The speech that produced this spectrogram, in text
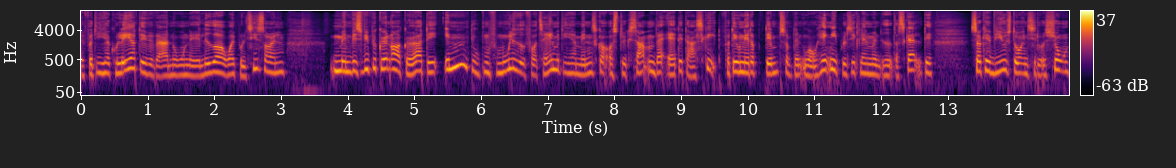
øh, for de her kolleger. Det vil være nogle øh, ledere over i politisøjlen. Men hvis vi begynder at gøre det, inden du får mulighed for at tale med de her mennesker og stykke sammen, hvad er det, der er sket? For det er jo netop dem, som den uafhængige politiklændemyndighed, der skal det, så kan vi jo stå i en situation,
